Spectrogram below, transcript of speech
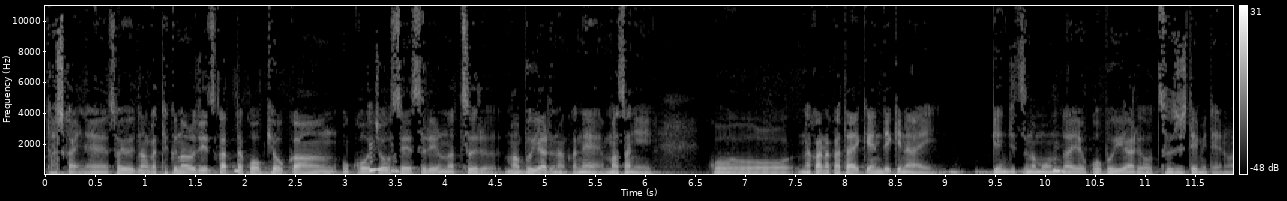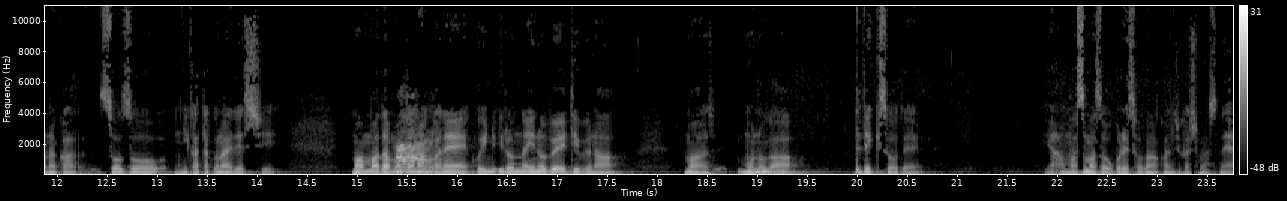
確かにね、そういうなんかテクノロジー使ったこう共感をこう醸成するようなツール、まあ、VR なんかね、まさにこうなかなか体験できない現実の問題をこう VR を通じてみたいなのは、なんか想像に難くないですし、まあ、まだまだなんかね、こういろんなイノベーティブな、まあ、ものが出てきそうで、いや、ますます遅れそうな感じがしますね。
